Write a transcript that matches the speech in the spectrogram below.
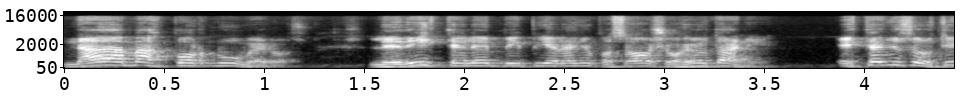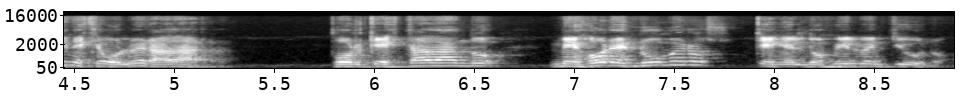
nada más por números, le diste el MVP el año pasado a Shohei Otani, este año se lo tienes que volver a dar porque está dando mejores números que en el 2021.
